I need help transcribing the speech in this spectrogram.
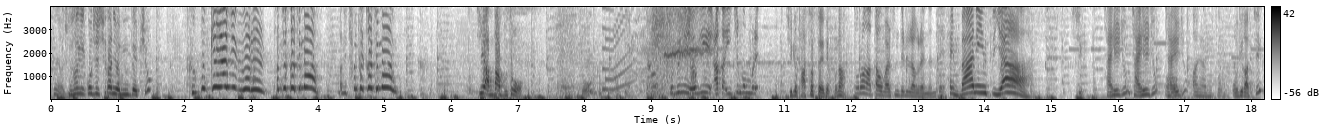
그냥 주 주사기 꽂을 시간이 없는데 쇼? 극복해야지 그거를. 판자까지만. 아니 창태까지만. 뒤에 안 봐 무서워. 무서워? 대표님 여기 아까 2층 건물에 뒤를 봤었어야 됐구나. 뚫어놨다고 말씀드리려고 그랬는데. 헤이 마닌스야! 식 자힐 중? 자힐 중? 자힐 중? 어, 아니 아니 좀. 어디 갔지?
